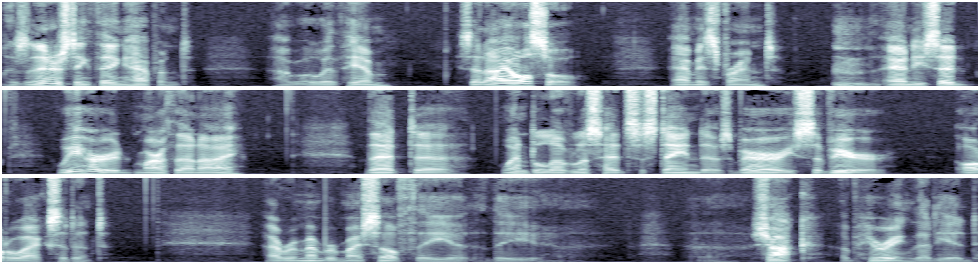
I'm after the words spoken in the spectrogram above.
there's an interesting thing happened uh, with him." He said, "I also am his friend," and he said, "We heard Martha and I that uh, Wendell Lovelace had sustained a very severe auto accident." I remember myself the uh, the uh, shock of hearing that he had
